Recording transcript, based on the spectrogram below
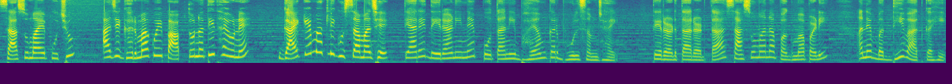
સાસુમાએ પૂછ્યું આજે ઘરમાં કોઈ પાપ તો નથી થયું ને? ગાય કેમ આટલી ગુસ્સામાં છે? ત્યારે દેરાણીને પોતાની ભયંકર ભૂલ સમજાઈ. તે રડતા રડતા સાસુમાના પગમાં પડી અને બધી વાત કહી.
